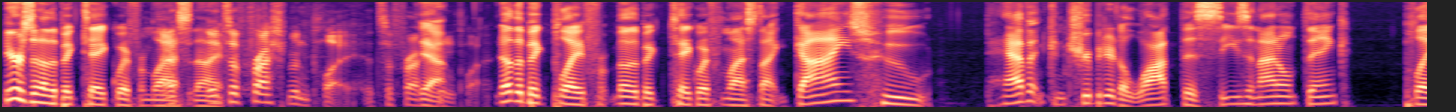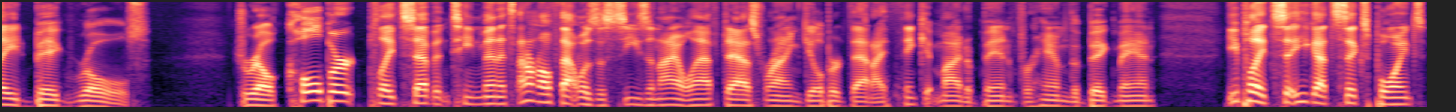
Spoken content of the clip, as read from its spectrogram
here's another big takeaway from last That's, night. It's a freshman play. It's a freshman yeah. play. Another big play from another big takeaway from last night. Guys who haven't contributed a lot this season, I don't think, played big roles. Jerrell Colbert played 17 minutes. I don't know if that was a season. I will have to ask Ryan Gilbert that. I think it might have been for him, the big man. He played. He got six points.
